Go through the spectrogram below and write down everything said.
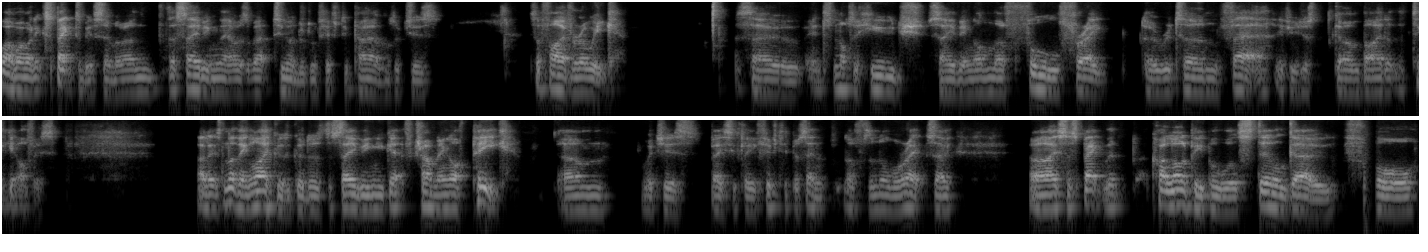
well, I would expect to be similar, and the saving there was about two hundred and fifty pounds, which is it's a fiver a week. So it's not a huge saving on the full freight uh, return fare if you just go and buy it at the ticket office. Well, it's nothing like as good as the saving you get for travelling off peak. Um, which is basically 50% of the normal rate. So uh, I suspect that quite a lot of people will still go for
